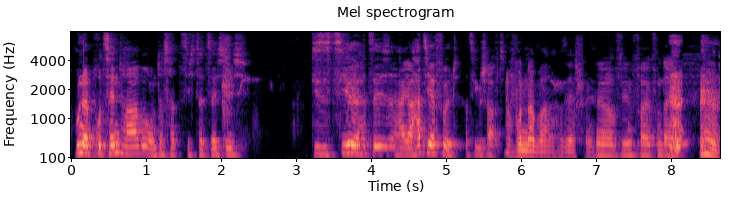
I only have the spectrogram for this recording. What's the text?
100 Prozent habe und das hat sich tatsächlich, dieses Ziel hat sich, ja, hat sie erfüllt, hat sie geschafft. Wunderbar, sehr schön. Ja, auf jeden Fall, von daher.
